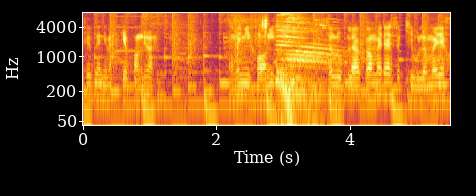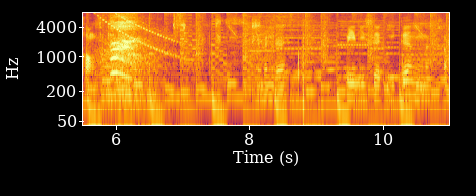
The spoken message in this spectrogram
ช่วยเพื่อนดีไหมเก็บของดีกว่าเราไม่มีของอีกสรุปแล้วก็ไม่ได้สกิลแล้วไม่ได้ของสักอย่งไม่เป็นไรมีดีเซตอีเกิลนะครับ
